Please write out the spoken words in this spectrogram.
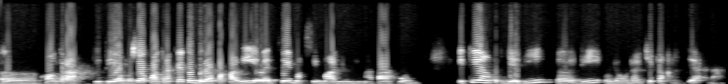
uh, kontrak gitu ya maksudnya kontraknya itu berapa kali let's say maksimal lima tahun itu yang terjadi uh, di Undang-Undang Cipta Kerja. Nah,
